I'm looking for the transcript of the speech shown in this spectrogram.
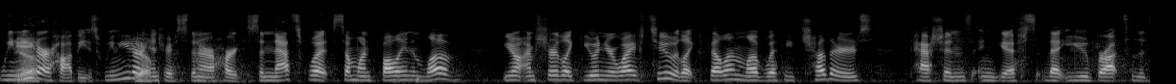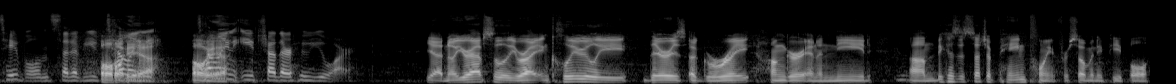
We need Yeah. our hobbies. We need our Yeah. interests and our hearts, and that's what someone falling in love you know, I'm sure like you and your wife too, like fell in love with each other's passions and gifts that you brought to the table instead of you Oh, telling, yeah. Oh, yeah. each other who you are. Yeah, no, you're absolutely right. And clearly, there is a great hunger and a need um, because it's such a pain point for so many people.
